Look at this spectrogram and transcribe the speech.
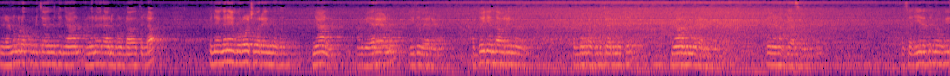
ഇത് രണ്ടും കൂടെ കൂടിച്ചേർന്നിട്ട് ഞാൻ അങ്ങനെ ഒരു അനുഭവം ഉണ്ടാകത്തില്ല. പിന്നെ എങ്ങനെയാണ് പൂർവക്ഷി പറയുന്നത്? ഞാൻ അത് വേറെയാണ് ഇത് വേറെയാണ്. അദ്വൈതി എന്താ പറയുന്നത്? രണ്ടും കൂടെ കൂടിച്ചേർന്നിട്ട് ഞാൻ എന്നൊരു അനുഭവം. ഇതിനാണ് അഭ്യാസം. ശരീരത്തിൽ നോക്കി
